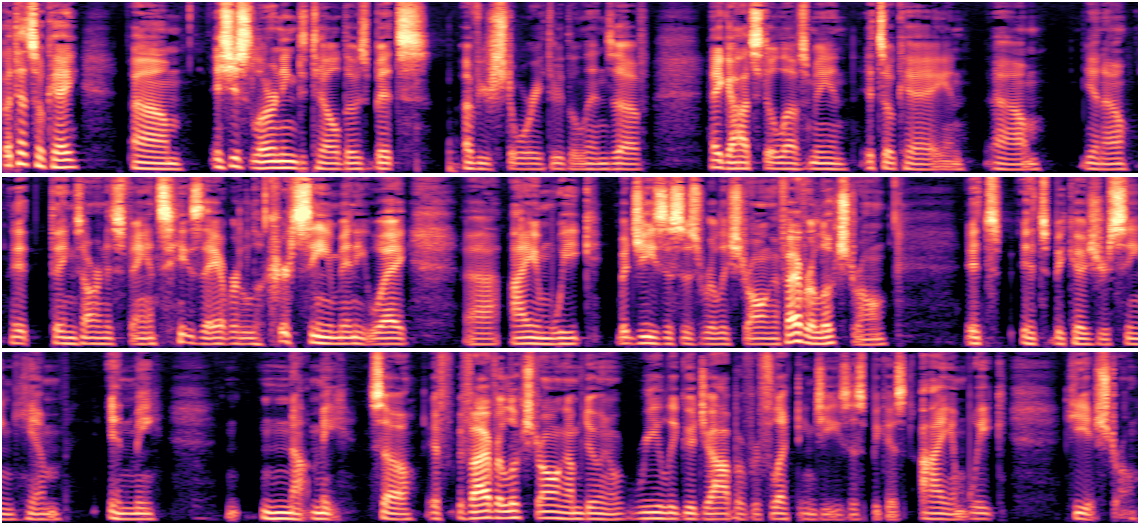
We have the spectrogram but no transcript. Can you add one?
But that's okay. Um, it's just learning to tell those bits of your story through the lens of, hey, God still loves me and it's okay. And, um, you know, it, things aren't as fancy as they ever look or seem anyway. Uh, I am weak, but Jesus is really strong. If I ever look strong, it's it's because you're seeing Him in me, not me. So if if I ever look strong, I'm doing a really good job of reflecting Jesus because I am weak he is strong.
